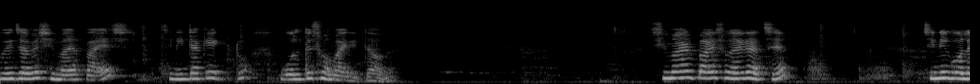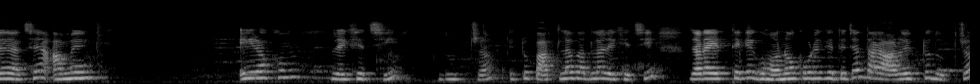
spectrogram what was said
হয়ে যাবে সিমাইয়ের পায়েস। চিনিটাকে একটু গলতে সময় দিতে হবে। সিমাইয়ের পায়েস হয়ে গেছে। চিনি গলে গেছে। আমি এই রকম রেখেছি দুধটা। একটু পাতলা পাতলা রেখেছি। যারা এর থেকে ঘন করে খেতে চান, তারা আরও একটু দুধটা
